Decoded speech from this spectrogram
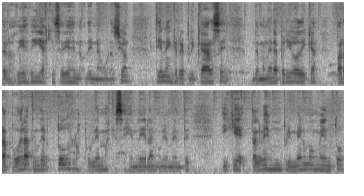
De los 10 días, 15 días de inauguración, tienen que replicarse de manera periódica para poder atender todos los problemas que se generan, obviamente, y que tal vez en un primer momento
